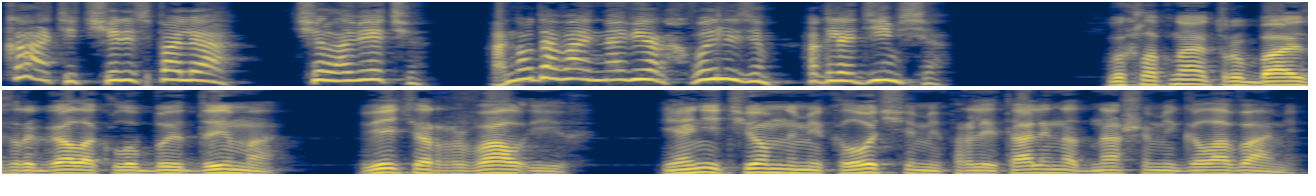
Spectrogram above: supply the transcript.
катит через поля. Человече, А ну давай наверх вылезем, оглядимся. Выхлопная труба изрыгала клубы дыма, ветер рвал их, и они темными клочьями пролетали над нашими головами.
